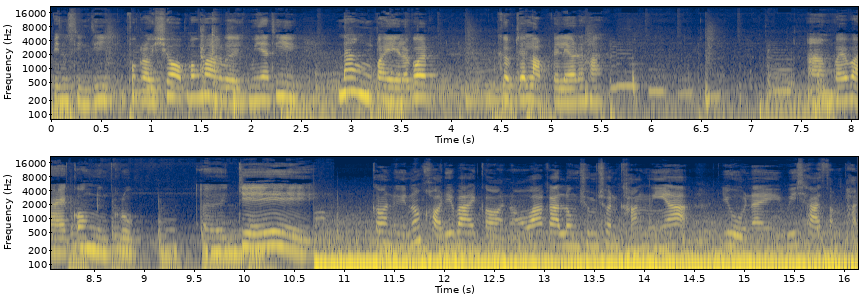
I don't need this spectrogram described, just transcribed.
เป็นสิ่งที่พวกเราชอบมากๆเลย มีหน้าที่นั่งไปแล้วก็เกือบจะหลับไปแล้วนะคะ อ่าบายบายกล้องหนึ่งกลุ่มเออเจ ก่อนอื่นต้องขออธิบายก่อนเนาะว่าการลงชุมชนครั้งเนี้ยอยู่ในวิชาสัมผัส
